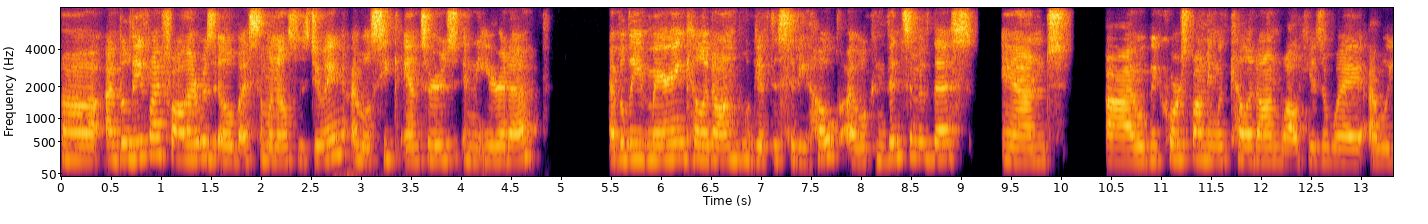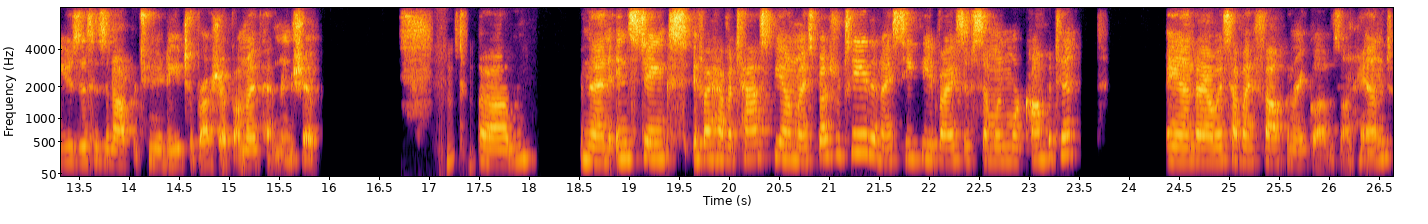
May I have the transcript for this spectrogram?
uh, I believe my father was ill by someone else's doing. I will seek answers in the Irida. I believe marrying Celadon will give the city hope. I will convince him of this, and I will be corresponding with Celadon while he is away. I will use this as an opportunity to brush up on my penmanship. um, and then instincts. If I have a task beyond my specialty, then I seek the advice of someone more competent. And I always have my falconry gloves on hand.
